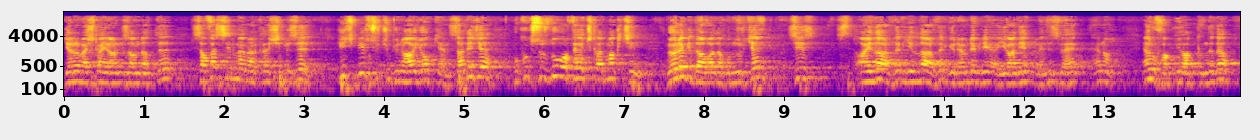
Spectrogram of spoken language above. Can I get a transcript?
Genel Başkan Yardımcımız anlattı. Safa Sirmen arkadaşımızı hiçbir suçu günahı yokken sadece hukuksuzluğu ortaya çıkarmak için böyle bir davada bulunurken siz aylardır, yıllardır görevde bile iade etmediniz ve en, en ufak bir hakkında da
